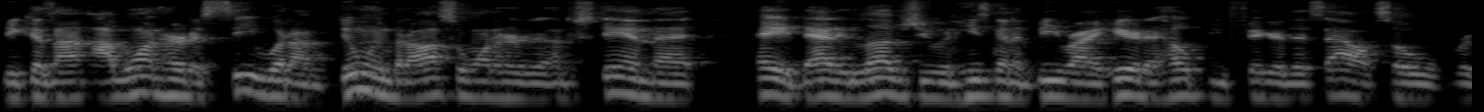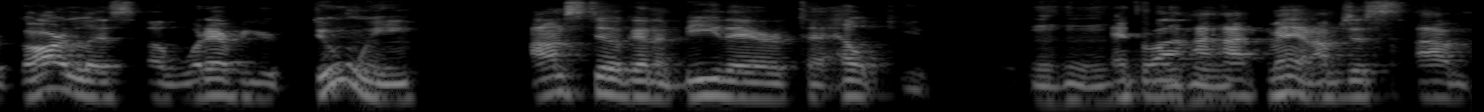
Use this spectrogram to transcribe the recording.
because I, I, want her to see what I'm doing, but I also want her to understand that, hey, daddy loves you and he's going to be right here to help you figure this out. So, regardless of whatever you're doing, I'm still going to be there to help you. Mm-hmm, and so, mm-hmm. I, I, man, I'm just, I'm,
